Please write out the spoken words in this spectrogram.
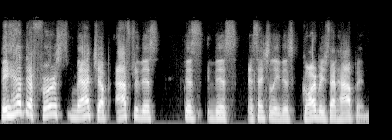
they had their first matchup after this, this, this essentially this garbage that happened.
